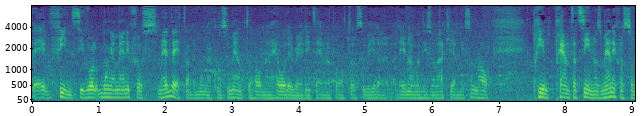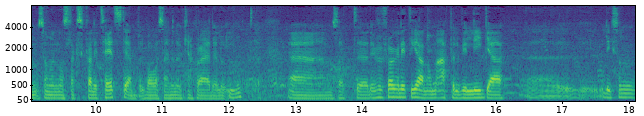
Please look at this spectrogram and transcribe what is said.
är, finns i många människors medvetande. Många konsumenter har med HD-ready tv-apparater och så vidare. Det är någonting som verkligen liksom har print, präntats in hos människor som, som någon slags kvalitetsstämpel, vare sig det nu kanske är det eller inte. Uh, så att, uh, det är frågan lite grann om Apple vill ligga uh, liksom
